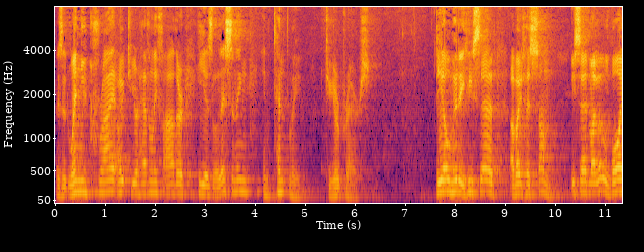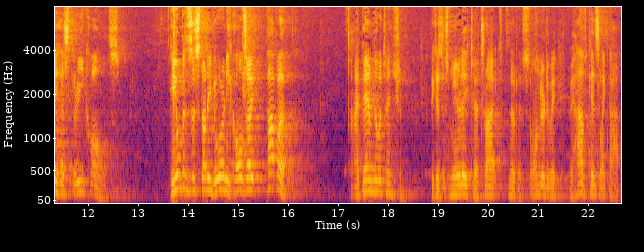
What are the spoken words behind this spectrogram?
is that when you cry out to your Heavenly Father, He is listening intently to your prayers. D.L. Moody, he said about his son, he said, My little boy has three calls. He opens the study door and he calls out, Papa! And I pay him no attention because it's merely to attract notice. I wonder, do we, do we have kids like that?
